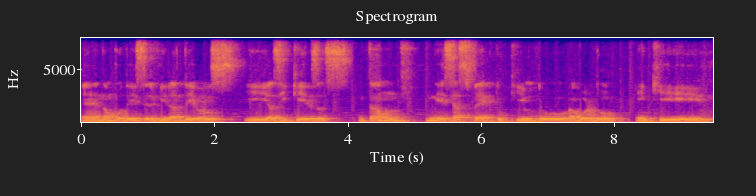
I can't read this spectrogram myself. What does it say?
é, não podeis servir a Deus e as riquezas. Então, nesse aspecto que o do abordou, em que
